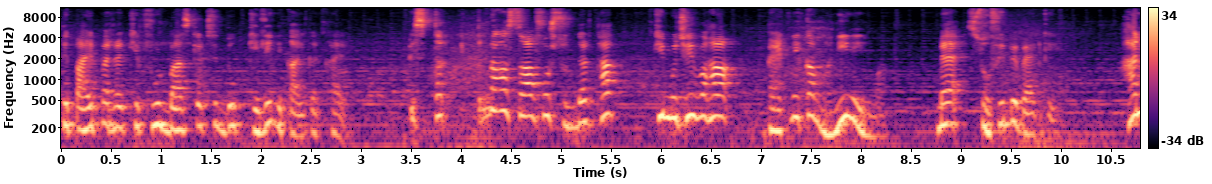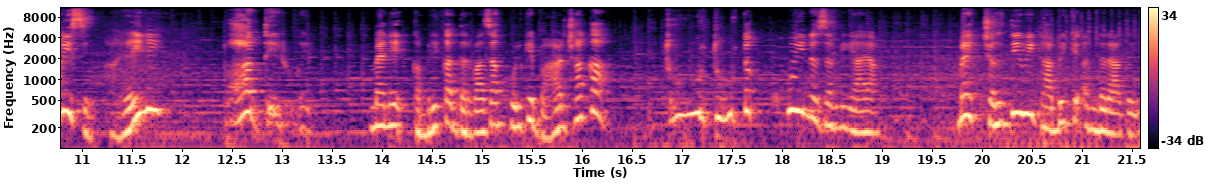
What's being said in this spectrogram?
तिपाही पर रखे फ्रूट बास्केट से दो केले निकाल कर खाए। बिस्तर इतना साफ़ और सुंदर था कि मुझे वहाँ बैठने का मन ही नहीं हुआ। मैं सोफे पे बैठ गई। हनी सिंह आया ही नहीं। बहुत देर हो गई। मैंने कमरे का दरवाज़ा खोल के बाहर झांका। दूर दूर तक कोई नज़र नहीं आया। मैं चलती हुई ढाबे के अंदर आ गई।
